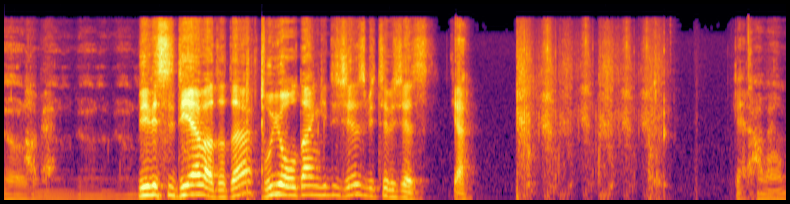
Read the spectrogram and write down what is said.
Gördüm, gördüm, gördüm, gördüm. Birisi diğer adada. Bu yoldan gideceğiz bitireceğiz. Gel. Gel abi. Tamam.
